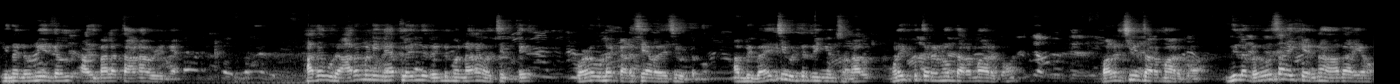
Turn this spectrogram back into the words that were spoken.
இந்த நுண்ணுயிர்கள் அது மேல தானா விழுங்க. அதை ஒரு அரை மணி நேரத்துல இருந்து ரெண்டு மணி நேரம் வச்சுக்கிட்டு உழவுல கடைசியா வதச்சி விட்டுணும் அப்படி வதச்சி விட்டுட்டீங்கன்னு சொன்னால் முளைப்பு திறனும் தரமா இருக்கும். வளர்ச்சியும் தரமா இருக்கும். இதுல விவசாயிக்கு என்ன ஆதாயம்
